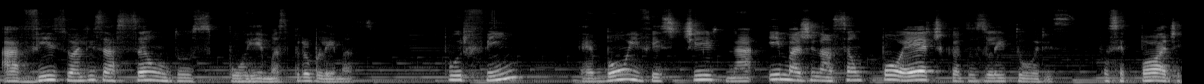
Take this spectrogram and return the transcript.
a visualização dos poemas problemas. Por fim, é bom investir na imaginação poética dos leitores. Você pode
